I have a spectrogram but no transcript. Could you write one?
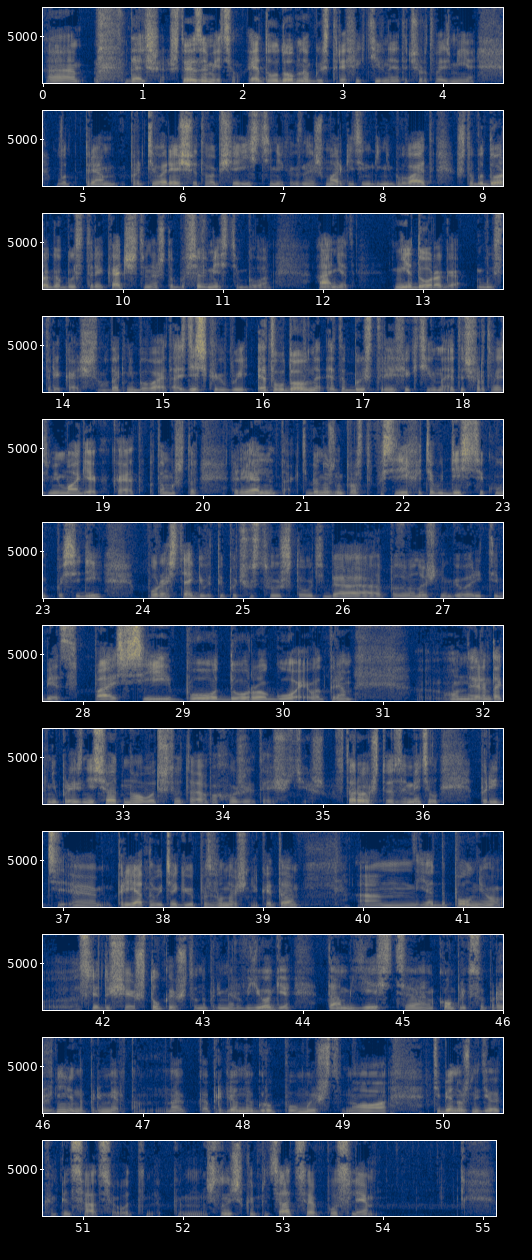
А, дальше. Что я заметил? Это удобно, быстро, эффективно. Это, черт возьми, вот прям противоречит вообще истине. Как знаешь, в маркетинге не бывает, чтобы дорого, быстро и качественно, чтобы все вместе было. А, нет, недорого, быстро и качественно. Так не бывает. А здесь как бы это удобно, это быстро и эффективно. Это, черт возьми, магия какая-то, потому что реально так. Тебе нужно просто посидеть, хотя бы 10 секунд посиди, порастягивай, ты почувствуешь, что у тебя позвоночник говорит тебе «спасибо, дорогой». Вот прям он, наверное, так не произнесет, но вот что-то похожее ты ощутишь. Второе, что я заметил, при, э, приятно вытягиваю позвоночник. Это я дополню следующей штукой, что, например, в йоге там есть э, комплекс упражнений, например, там, на определенную группу мышц, но тебе нужно делать компенсацию. Вот что значит компенсация после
